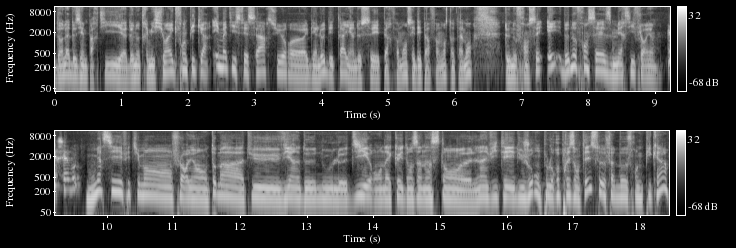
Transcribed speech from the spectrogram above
dans la deuxième partie de notre émission avec Franck Picard et Mathis Fessard sur eh bien, le détail hein, de ces performances et des performances notamment de nos Français et de nos Françaises. Merci Florian. Merci à vous. Merci effectivement Florian. Thomas, tu viens de nous le dire. On accueille dans un instant l'invité du jour. On peut le représenter, ce fameux Franck Picard?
